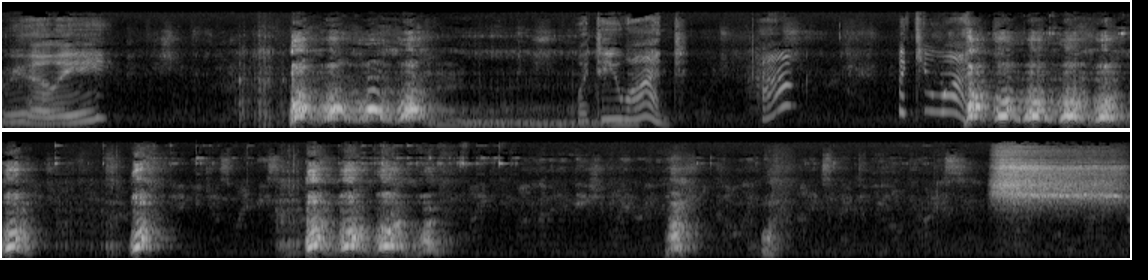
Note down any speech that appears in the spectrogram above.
Really? What do you want? Huh? What do you want? Shh.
